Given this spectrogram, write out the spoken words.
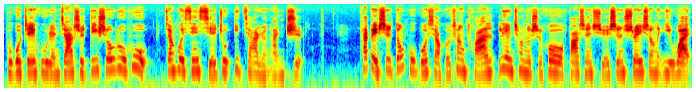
不过这一户人家是低收入户，将会先协助一家人安置。台北市东湖国小合唱团练唱的时候发生学生摔伤的意外，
